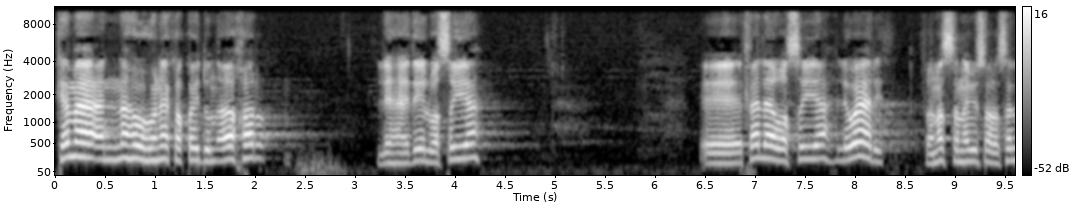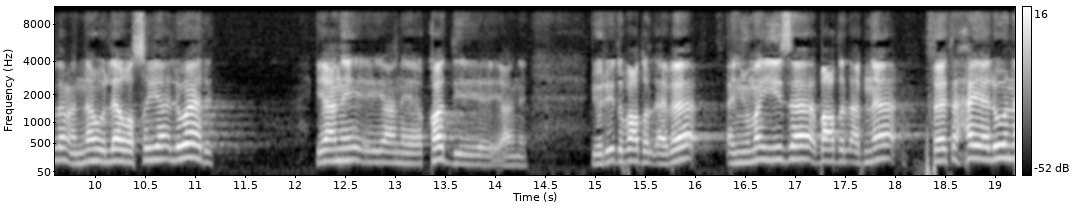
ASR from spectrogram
كما أنه هناك قيد آخر لهذه الوصية آه، فلا وصية لوارث. فنص النبي صلى الله عليه وسلم أنه لا وصية لوارث. يعني يعني قد يعني يريد بعض الآباء أن يميز بعض الأبناء فيتحيلون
